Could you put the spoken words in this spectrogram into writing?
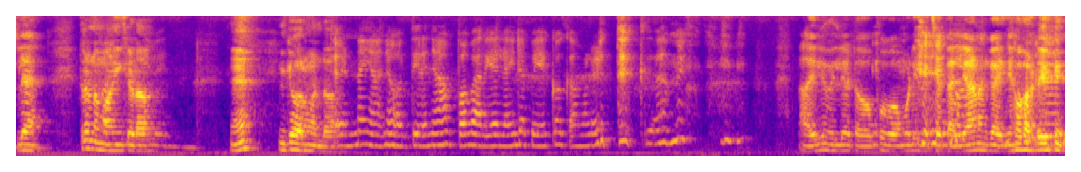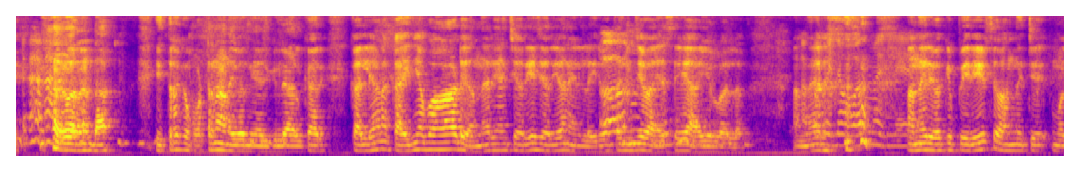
അല്ലേ എത്ര എണ്ണം വാങ്ങിക്കടാ? ഏ? എനിക്ക് ഓർമ്മ ഉണ്ടോ? എണ്ണ ഞാൻ ഓർത്തില്ല. ഞാൻ അപ്പം പറയല്ല അതിന്റെ പേക്കൊക്കെ നമ്മളെടുത്തേക്ക് വന്ന് അതിലും വലിയ ടോപ്പ് കോമഡി കല്യാണം കഴിഞ്ഞ പാട്. അത് പറയണ്ട. ഇത്രയൊക്കെ പൊട്ടനാണ് ഇവന്ന് വിചാരിക്കില്ല ആൾക്കാർ കല്യാണം കഴിഞ്ഞ പാട്. അന്നേരം ഞാൻ ചെറിയ ചെറിയവനല്ല ഇരുപത്തഞ്ച് വയസ്സേ ആയുള്ളല്ലോ. അന്നേരം അന്നേരം ഇവക്ക് പീരീഡ്സ് വന്നിട്ട് നമ്മൾ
